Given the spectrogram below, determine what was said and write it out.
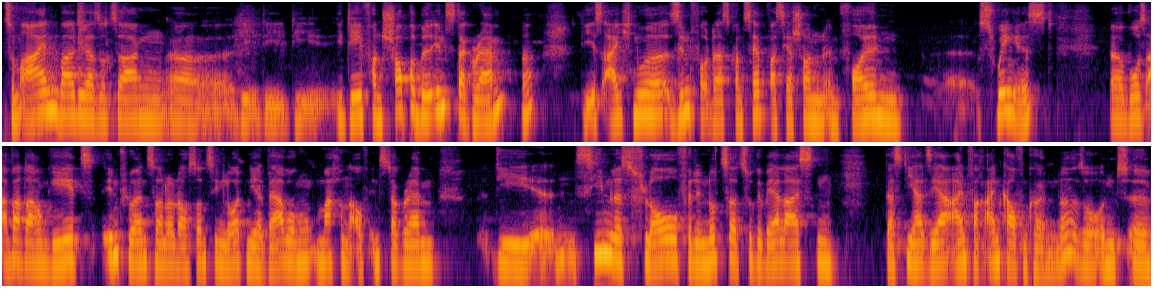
zum einen, weil du ja sozusagen äh, die, die, die Idee von Shoppable Instagram, ne? die ist eigentlich nur sinnvoll, oder das Konzept, was ja schon im vollen äh, Swing ist, äh, wo es einfach darum geht, Influencern oder auch sonstigen Leuten, die halt Werbung machen auf Instagram, die äh, seamless Flow für den Nutzer zu gewährleisten, dass die halt sehr einfach einkaufen können. Ne? So, und äh,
